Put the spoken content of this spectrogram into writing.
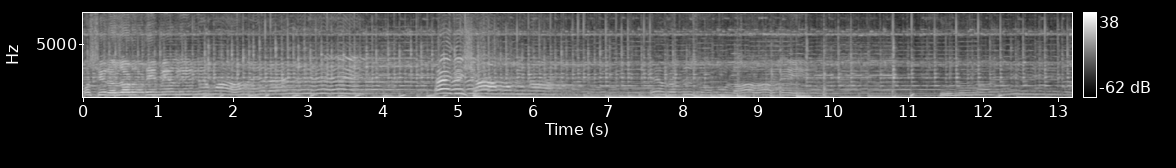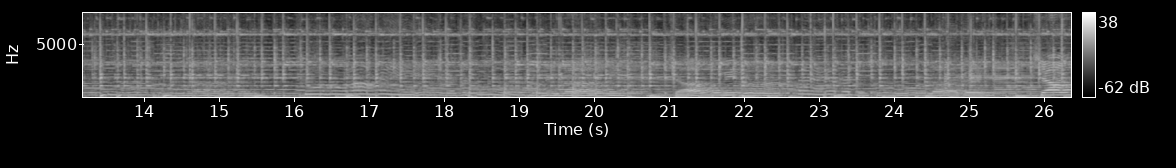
પછી રઝળતી મેલીને મારે એ દિશામાં Hallelujah.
